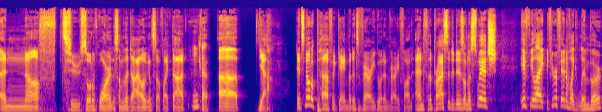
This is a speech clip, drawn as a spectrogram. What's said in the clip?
enough to sort of warrant some of the dialogue and stuff like that. okay? Uh, yeah, it's not a perfect game, but it's very good and very fun. And for the price that it is on the Switch, if you like, if you're a fan of like Limbo,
